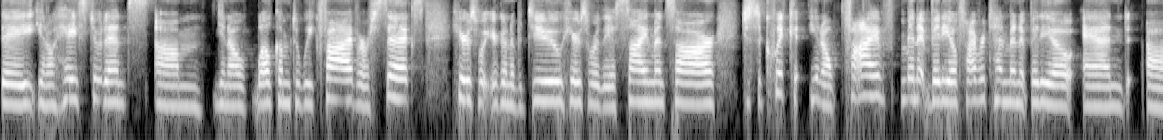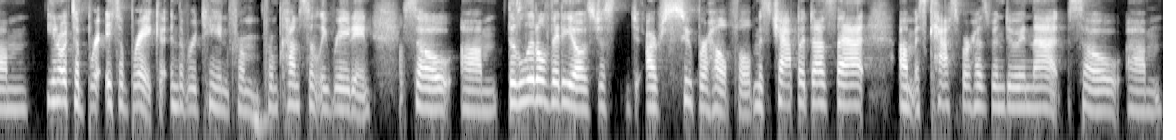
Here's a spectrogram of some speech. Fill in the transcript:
they you know hey students um, you know welcome to week five or six. Here's what you're going to do. Here's where the assignments are. Just a quick you know five minute video five or ten minute video and um, you know it's a it's a break in the routine from from constantly reading. So um, the little videos just are super helpful. Miss chappa does that. Um, miss casper has been doing that. So um,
